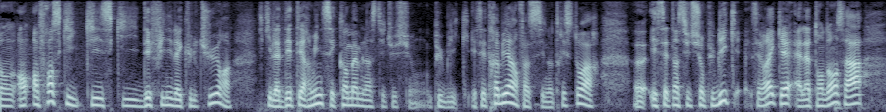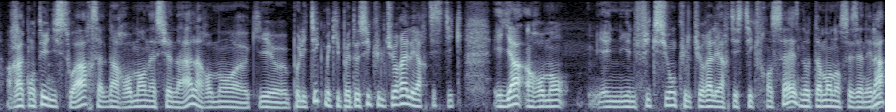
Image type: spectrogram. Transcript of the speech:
en, France qui, qui, ce qui définit la culture, ce qui la détermine, c'est quand même l'institution publique. Et c'est très bien. Enfin, c'est notre histoire. Euh, et cette institution publique, c'est vrai qu'elle a tendance à raconter une histoire, celle d'un roman national, un roman euh, qui est politique, mais qui peut être aussi culturel et artistique. Et il y a un roman il y, a une, fiction culturelle et artistique française, notamment dans ces années-là,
